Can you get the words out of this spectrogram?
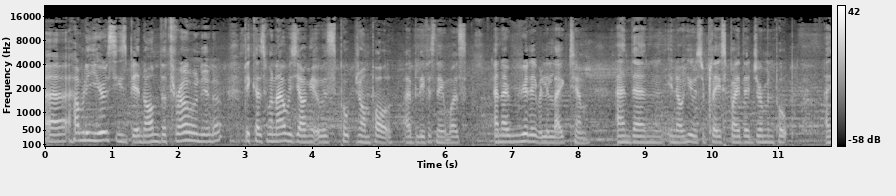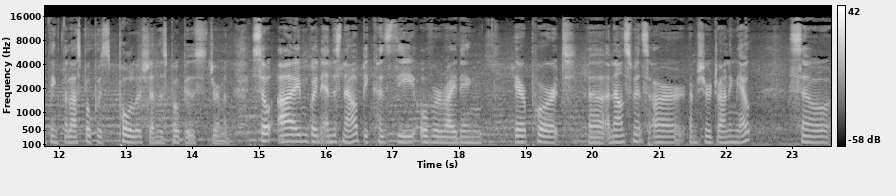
uh, how many years he's been on the throne. You know, because when I was young, it was Pope John Paul, I believe his name was, and I really really liked him. And then you know he was replaced by the German Pope I think the last pope was Polish and this pope is German. So I'm going to end this now because the overriding airport uh, announcements are, I'm sure, drowning me out. So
